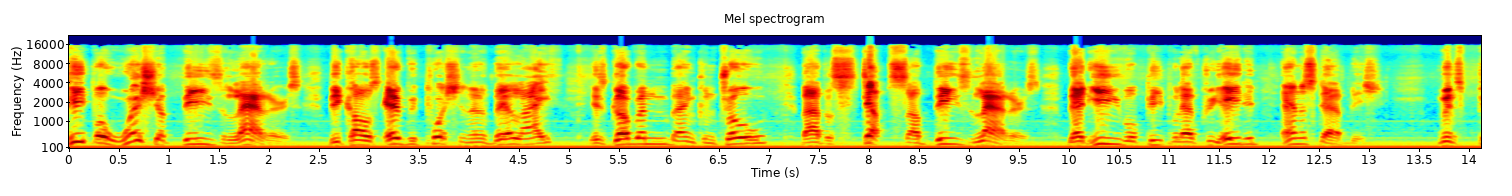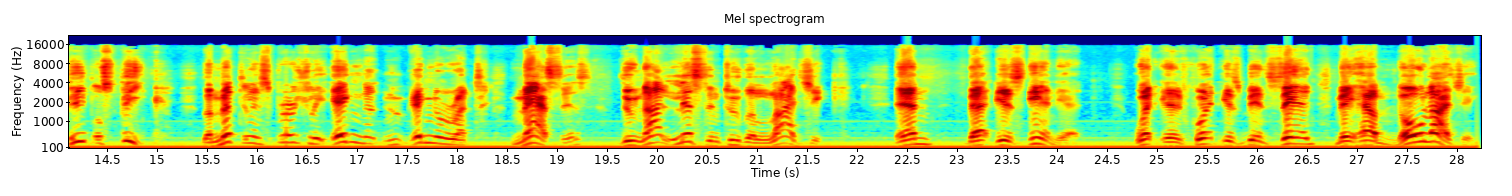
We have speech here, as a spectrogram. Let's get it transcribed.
people worship these ladders because every portion of their life is governed and controlled by the steps of these ladders that evil people have created and established. When people speak, the mentally and spiritually ignorant, ignorant masses do not listen to the logic and that is in it. What is what is being said may have no logic,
